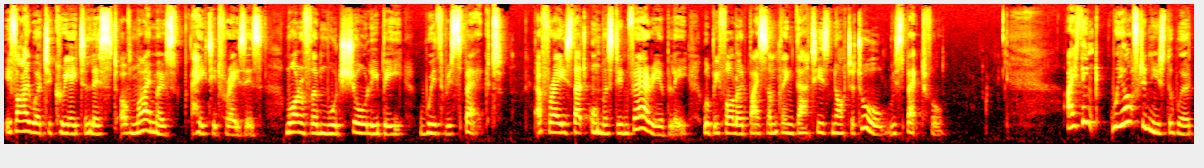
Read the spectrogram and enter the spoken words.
If I were to create a list of my most hated phrases, one of them would surely be with respect a phrase that almost invariably will be followed by something that is not at all respectful. I think we often use the word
